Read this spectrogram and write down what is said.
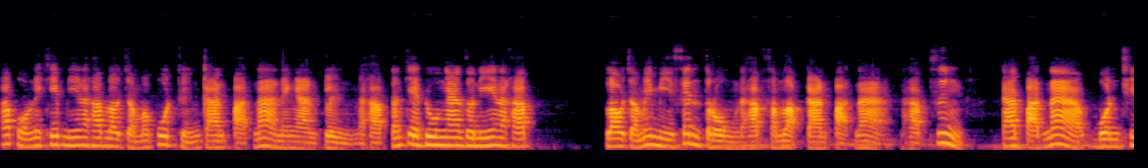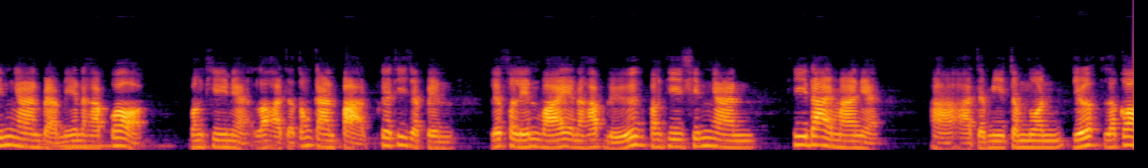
ครับผมในคลิปนี้นะครับเราจะมาพูดถึงการปาดหน้าในงานกลึงนะครับ สังเกตดูงานตัวนี้นะครับ เราจะไม่มีเส้นตรงนะครับสำหรับการปาดหน้านะครับ ซึ่งการปาดหน้าบนชิ้นงานแบบนี้นะครับ ก็บางทีเนี่ยเราอาจจะต้องการปาดเพื่อที่จะเป็น reference ไว้นะครับ หรือบางทีชิ้นงานที่ได้มาเนี่ยอาอาจจะมีจำนวนเยอะแล้วก็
